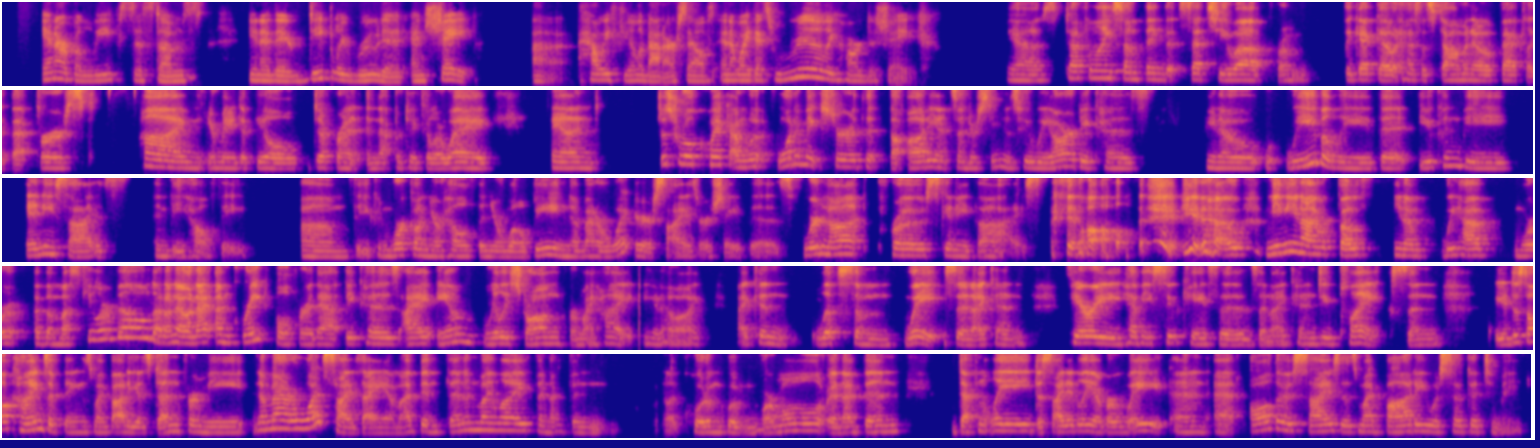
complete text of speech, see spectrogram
in our belief systems. You know, they're deeply rooted and shape uh, how we feel about ourselves in a way that's really hard to shake. Yeah, it's definitely something that sets you up from the get go. It has this domino effect, like that first time that you're made to feel different in that particular way. And just real quick, I w- want to make sure that the audience understands who we are because, you know, we believe that you can be any size and be healthy um, that you can work on your health and your well-being no matter what your size or shape is. We're not pro skinny thighs at all. You know mimi and i were both you know we have more of a muscular build i don't know and I, i'm grateful for that because i am really strong for my height you know i i can lift some weights and i can carry heavy suitcases and i can do planks and just all kinds of things my body has done for me, no matter what size I am. I've been thin in my life and I've been like, quote unquote normal, and I've been definitely decidedly overweight. And at all those sizes, my body was so good to me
